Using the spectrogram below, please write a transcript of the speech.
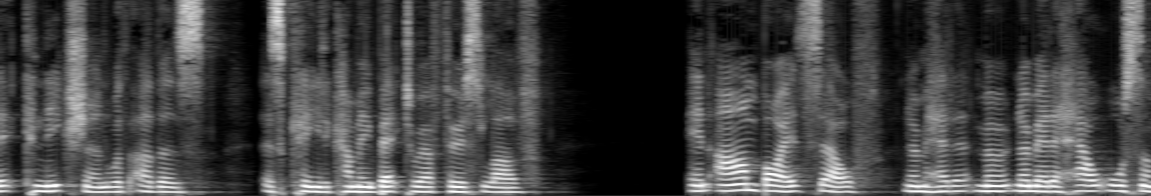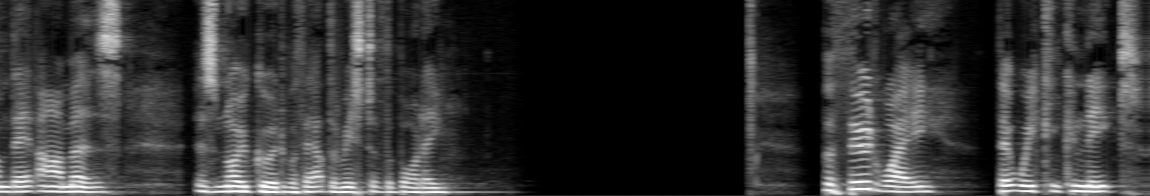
that connection with others is key to coming back to our first love. An arm by itself, no matter, no matter how awesome that arm is, is no good without the rest of the body. The third way that we can connect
